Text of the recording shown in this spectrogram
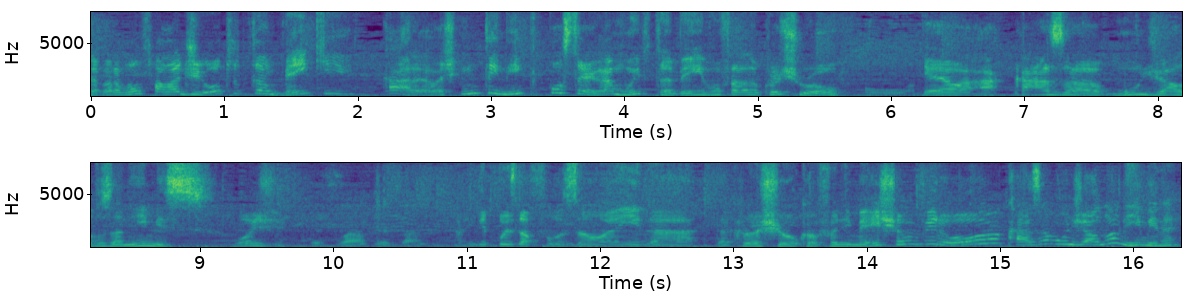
Agora vamos falar de outro também que, cara, eu acho que não tem nem que postergar muito também. Vamos falar do Crunchyroll, que é a casa mundial dos animes hoje. Exato, exato. E depois da fusão aí da, da Crunchyroll com a Funimation, virou a casa mundial do anime, né?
